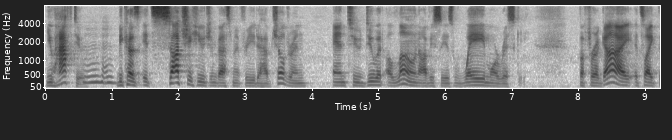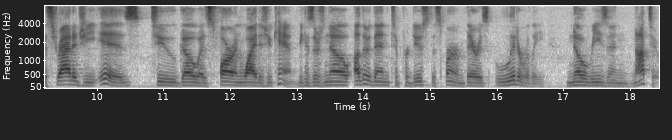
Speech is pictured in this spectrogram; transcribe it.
You have to mm-hmm. because it's such a huge investment for you to have children and to do it alone obviously is way more risky. But for a guy, it's like the strategy is to go as far and wide as you can because there's no, other than to produce the sperm, there is literally no reason not to.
